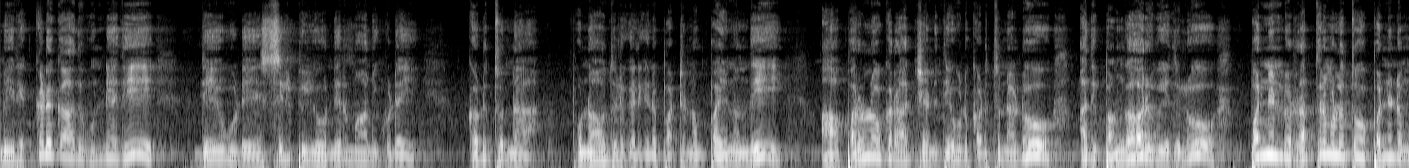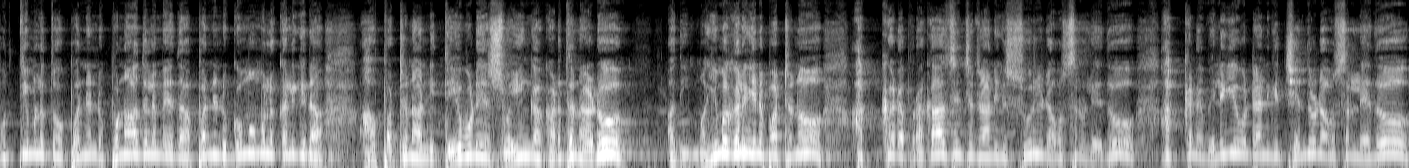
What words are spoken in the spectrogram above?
మీరెక్కడ కాదు ఉండేది దేవుడే శిల్పియు నిర్మాణికుడై కడుతున్న పునాదులు కలిగిన పట్టణం పైనుంది. ఆ పరలోక రాజ్యాన్ని దేవుడు కడుతున్నాడు. అది బంగారు వీధులు పన్నెండు రత్నములతో పన్నెండు ముత్యములతో పన్నెండు పునాదుల మీద పన్నెండు గుమ్మములు కలిగిన ఆ పట్టణాన్ని దేవుడే స్వయంగా కడుతున్నాడు. అది మహిమ కలిగిన పట్టణం. అక్కడ ప్రకాశించడానికి సూర్యుడు అవసరం లేదు. అక్కడ వెలిగివ్వటానికి చంద్రుడు అవసరం లేదు.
